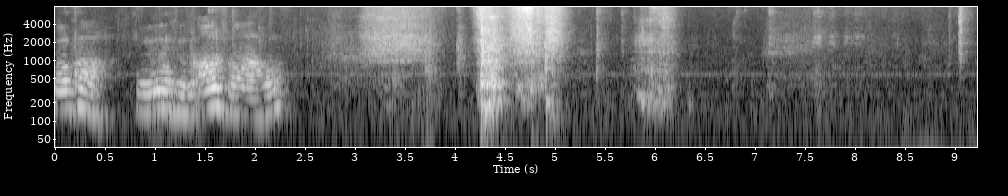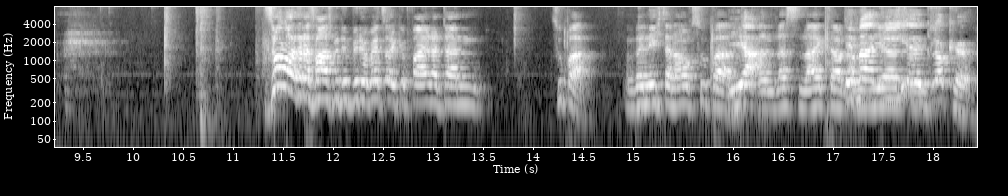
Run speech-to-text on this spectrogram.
Okay. Wir müssen aufmachen. So Leute, das war's mit dem Video. Wenn es euch gefallen hat, dann super. Und wenn nicht, dann auch super. Ja. Dann lasst ein Like da und Immer die äh, und, Glocke.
